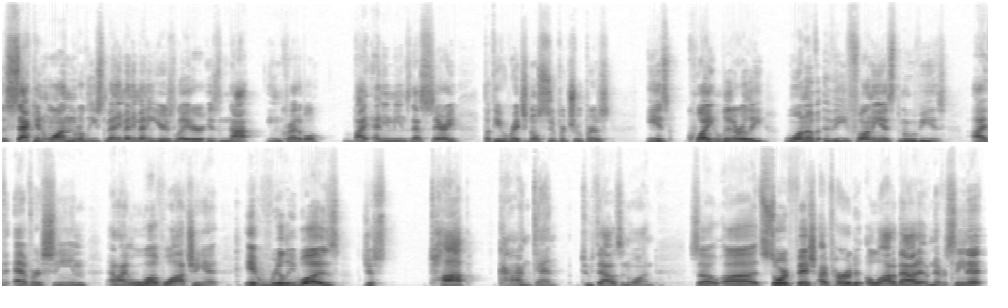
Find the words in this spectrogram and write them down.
The second one, released many, many, many years later, is not incredible by any means necessary. But the original Super Troopers is quite literally one of the funniest movies I've ever seen. And I love watching it. It really was just top content 2001. So, uh, Swordfish, I've heard a lot about it. I've never seen it.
